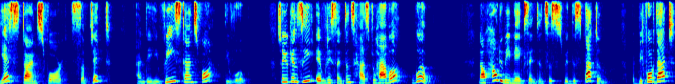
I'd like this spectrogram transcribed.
S stands for subject and the V stands for the verb. So you can see every sentence has to have a verb. Now how do we make sentences with this pattern? But before that,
